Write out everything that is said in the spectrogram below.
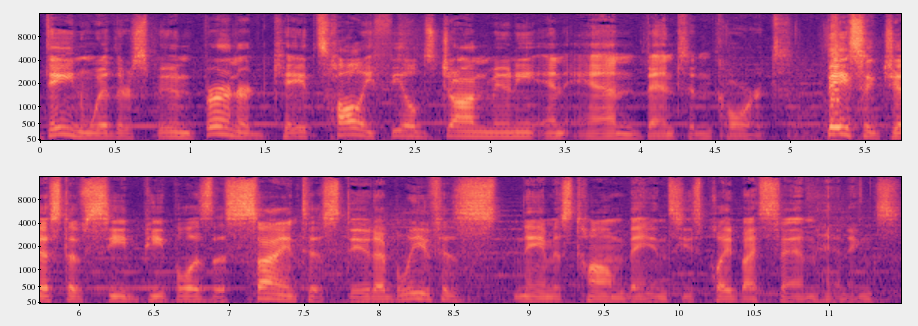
Dane Witherspoon, Bernard Kates, Holly Fields, John Mooney, and Anne Betancourt. Basic gist of Seed People is this scientist dude, I believe his name is Tom Baines, he's played by Sam Hennings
